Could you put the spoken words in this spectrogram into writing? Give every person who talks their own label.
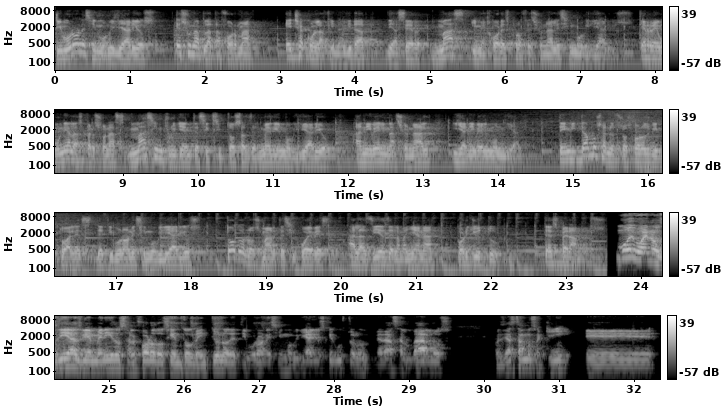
Speaker 1: Tiburones Inmobiliarios es una plataforma hecha con la finalidad de hacer más y mejores profesionales inmobiliarios, que reúne a las personas más influyentes y exitosas del medio inmobiliario a nivel nacional y a nivel mundial. Te invitamos a nuestros foros virtuales de tiburones inmobiliarios todos los martes y jueves a las 10 de la mañana por YouTube. Te esperamos.
Speaker 2: Muy buenos días, bienvenidos al foro 221 de tiburones inmobiliarios. Qué gusto me da saludarlos. Pues ya estamos aquí. Eh,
